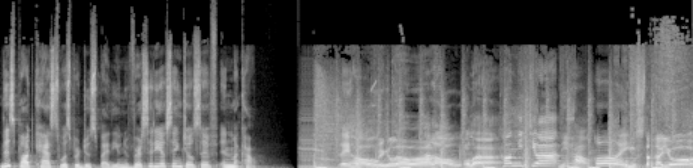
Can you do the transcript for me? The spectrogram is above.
This podcast was produced by the University of St. Joseph in Macau. 你好，明啦嘛 Hello Hola こんにちは。你好。 Kumusta kayo?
